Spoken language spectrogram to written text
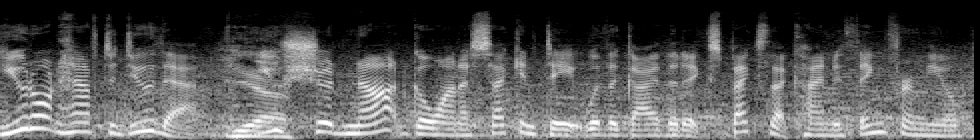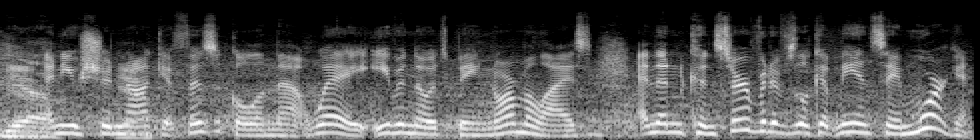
you don't have to do that. Yeah. You should not go on a second date with a guy that expects that kind of thing from you. Yeah. And you should not get physical in that way, even though it's being normalized. And then conservatives look at me and say, Morgan,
